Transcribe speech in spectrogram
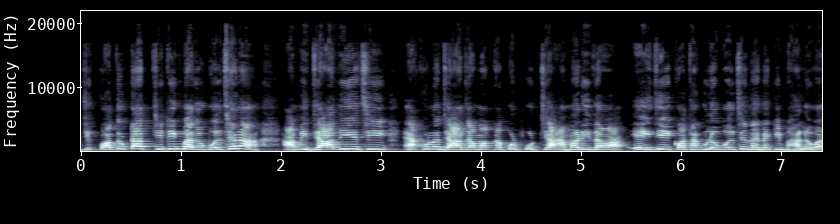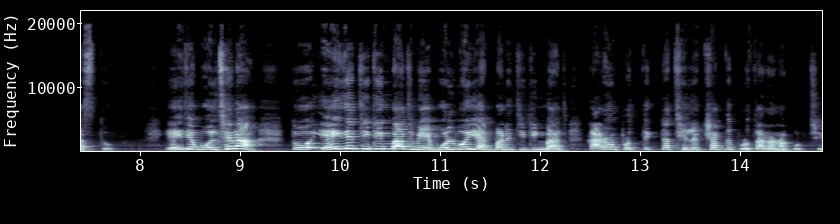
যে কতটা চিটিংবাজ, ও বলছে না, আমি যা দিয়েছি এখনও যা জামা কাপড় পরছে, আমারই দেওয়া। এই যে এই কথাগুলো বলছে না, নাকি ভালোবাসতো? এই যে বলছে না, তো এই যে চিটিংবাজ মেয়ে, বলবোই একবারে চিটিংবাজ, কারণ প্রত্যেকটা ছেলের সাথে প্রতারণা করছে।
